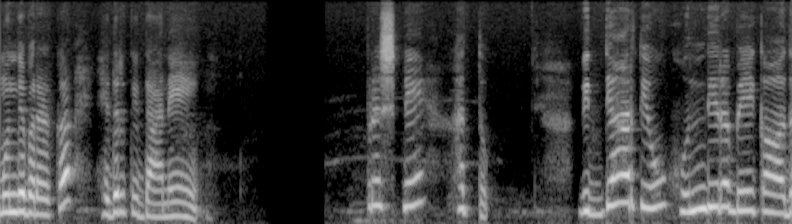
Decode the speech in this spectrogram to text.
ಮುಂದೆ ಬರೋಕ್ಕೆ ಹೆದರ್ತಿದ್ದಾನೆ. ಪ್ರಶ್ನೆ ಹತ್ತು. ವಿದ್ಯಾರ್ಥಿಯು ಹೊಂದಿರಬೇಕಾದ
